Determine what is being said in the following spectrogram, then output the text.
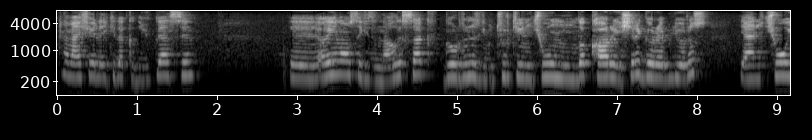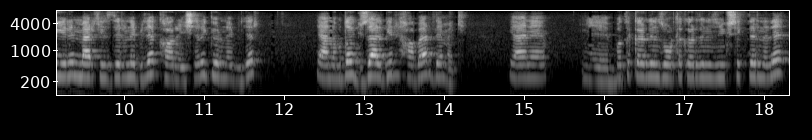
hemen şöyle 2 dakikada yüklensin. Ee, ayın 18'inde alırsak gördüğünüz gibi Türkiye'nin çoğunluğunda kar yağışları görebiliyoruz. Yani çoğu yerin merkezlerine bile kar yağışları görünebilir. Yani bu da güzel bir haber demek. Yani e, Batı Karadeniz, Orta Karadeniz'in yükseklerinde de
